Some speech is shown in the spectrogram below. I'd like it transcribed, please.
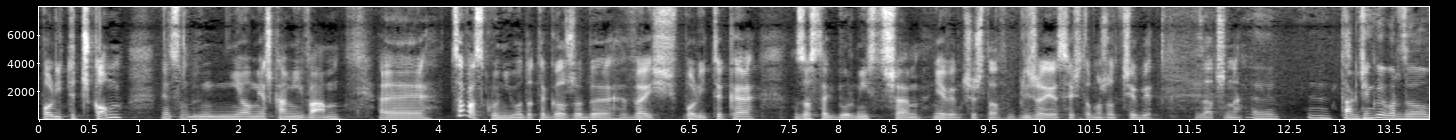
polityczkom, więc nie omieszka mi wam. Co was skłoniło do tego, żeby wejść w politykę, zostać burmistrzem? Nie wiem, Krzysztof, bliżej jesteś, to może od ciebie zacznę. Tak, dziękuję bardzo.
